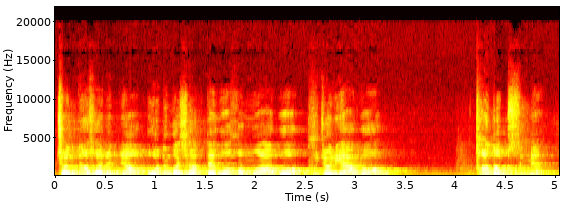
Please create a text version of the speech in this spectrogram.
전도서는요 모든 것이 헛되고 허무하고 부조리하고 덧없으면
